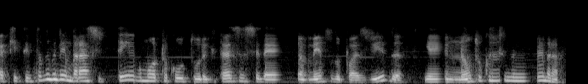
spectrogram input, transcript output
aqui tentando me lembrar se tem alguma outra cultura que traz essa ideia de julgamento do pós-vida e eu não estou conseguindo me lembrar.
